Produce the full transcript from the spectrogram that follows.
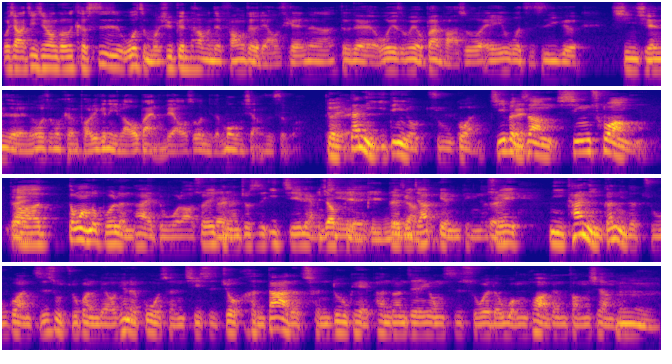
我想要进新创公司，可是我怎么去跟他们的 founder 聊天呢？对不对？我有什么有办法说，哎，我只是一个新鲜人，我怎么可能跑去跟你老板聊说你的梦想是什么？对，不但你一定有主管。基本上新创，对呃，通常都不会人太多了，所以可能就是一阶两阶，比较扁平的对，比较扁平的。所以你看你跟你的主管、直属主管聊天的过程，其实就很大的程度可以判断这些公司所谓的文化跟方向。嗯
